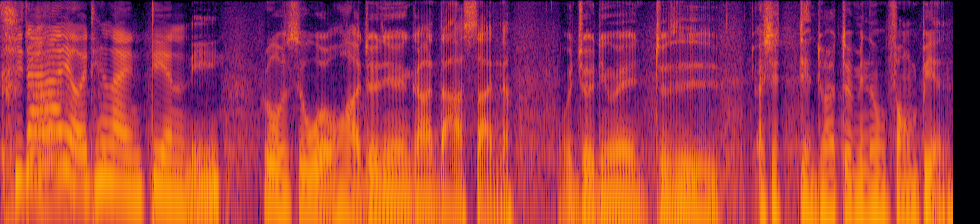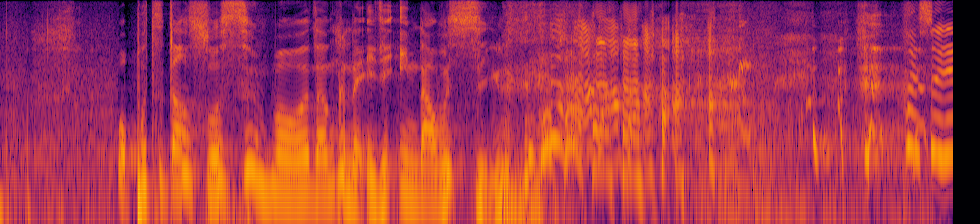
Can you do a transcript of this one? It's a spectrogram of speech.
期待他有一天来你店里。如果是我的话，就今天跟他打伞呢、啊，我就一定会就是，而且点都在对面那么方便。我不知道说什么，我怎么可能已经硬到不行了？会瞬间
